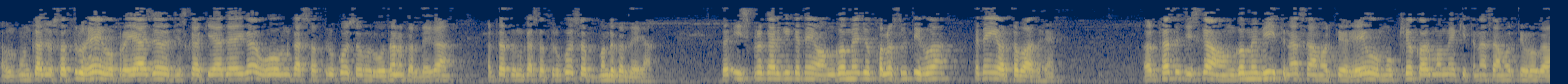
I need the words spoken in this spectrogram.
और उनका जो शत्रु है, वो प्रयाज जिसका किया जाएगा, वो उनका शत्रु को सब रोधन कर देगा। अर्थात उनका शत्रु को सब बंद कर देगा। तो इस प्रकार की कहते हैं अंग में जो फलश्रुति हुआ कहते हैं ये अर्थवाद है। अर्थात तो जिसका अंग में भी इतना सामर्थ्य है वो मुख्य कर्म में कितना सामर्थ्य होगा?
